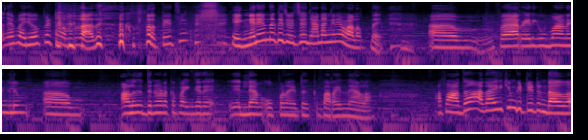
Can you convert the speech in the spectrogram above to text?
അങ്ങനെ പരിവപ്പെട്ട് വന്നതാ. അത് പ്രത്യേകിച്ച് എങ്ങനെയെന്നൊക്കെ ചോദിച്ചാൽ ഞാൻ അങ്ങനെ വളർന്നേ ഇപ്പം അറിയാതിരിക്കും ഉമ്മ ആണെങ്കിലും ആൾ ഇതിനോടൊക്കെ ഭയങ്കര എല്ലാം ഓപ്പണായിട്ട് പറയുന്ന ആളാ. അപ്പോൾ അത് അതായിരിക്കും കിട്ടിയിട്ടുണ്ടാവുക.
